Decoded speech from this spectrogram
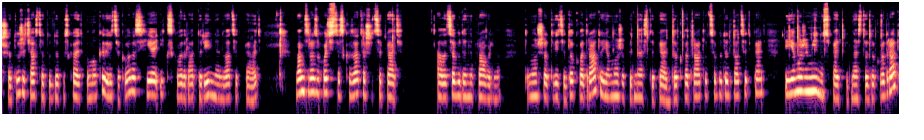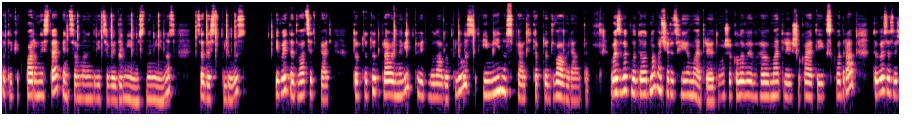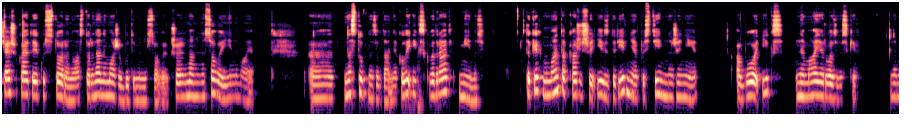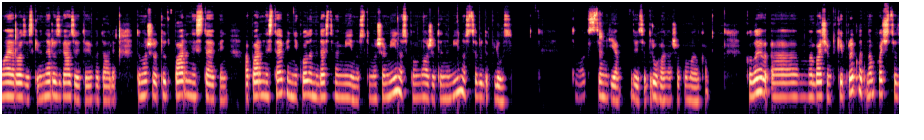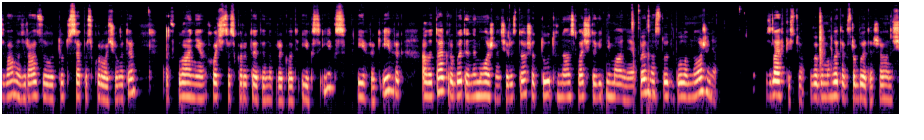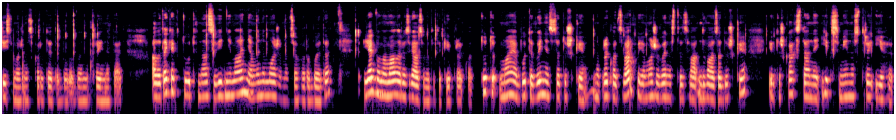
Перше, дуже часто тут допускають помилки. Дивіться, коли у вас є х квадрат дорівнює 25, вам зразу хочеться сказати, що це 5, але це буде неправильно. Тому що, дивіться, до квадрату я можу піднести 5 до квадрату, це буде 25. І я можу мінус 5 піднести до квадрату, так як парний степінь, це в мене, дивіться, вийде мінус на мінус, це дасть плюс, і вийде 25. Тобто тут правильна відповідь була би плюс і мінус 5, тобто два варіанти. Ви звикли до одного через геометрію, тому що коли ви в геометрії шукаєте х квадрат, то ви зазвичай шукаєте якусь сторону, а сторона не може бути мінусовою. Якщо вона мінусова, її немає. Е, Наступне завдання: коли х квадрат мінус. В таких моментах кажуть, що х дорівнює постій множині, або х не має розв'язків. Немає розв'язків, не розв'язуйте його далі, тому що тут парний степінь, а парний степінь ніколи не дасть вам мінус, тому що мінус помножити на мінус це буде плюс. Так, з цим є. Дивіться, друга наша помилка. Коли е, ми бачимо такий приклад, нам хочеться з вами зразу тут все поскорочувати. В плані хочеться скоротити, наприклад, x, x, y, y. Але так робити не можна через те, що тут в нас, бачите, віднімання. Якби в нас тут було множення, з легкістю ви б могли так зробити, що вон 6 можна скоротити було б на 3 і на 5. Але так як тут в нас віднімання, ми не можемо цього робити. Як би ми мали розв'язувати такий приклад? Тут має бути виніс за дужки. Наприклад, зверху я можу винести 2 за дужки, і в дужках стане х мінус 3y.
